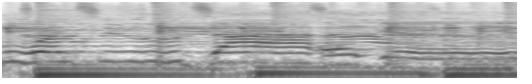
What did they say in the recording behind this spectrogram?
Want to die again.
